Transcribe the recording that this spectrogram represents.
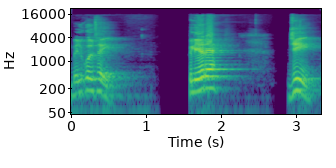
बिल्कुल सही। क्लियर है? जी।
